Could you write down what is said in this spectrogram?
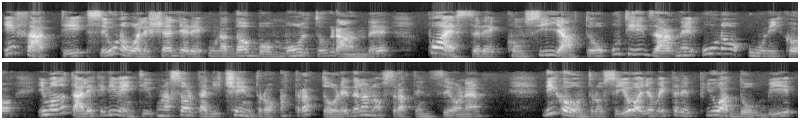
Infatti, se uno vuole scegliere un addobbo molto grande, può essere consigliato utilizzarne uno unico, in modo tale che diventi una sorta di centro attrattore della nostra attenzione. Di contro, se io voglio mettere più addobbi,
